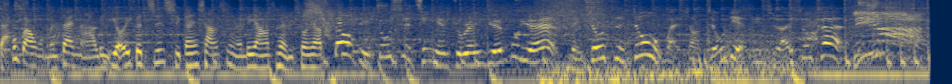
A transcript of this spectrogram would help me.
待。不管我们在哪里，有一个支持跟相信的力量是很重要。到底都市青年族人圆不圆？每周四、周五晚上九点，一起来收看《。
